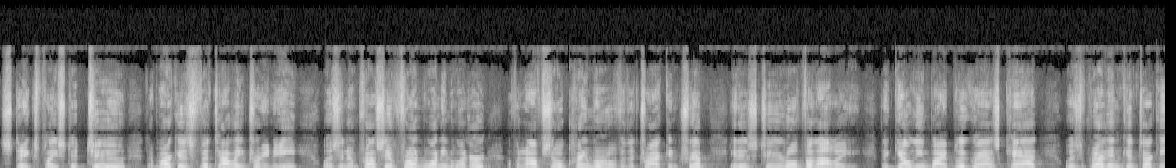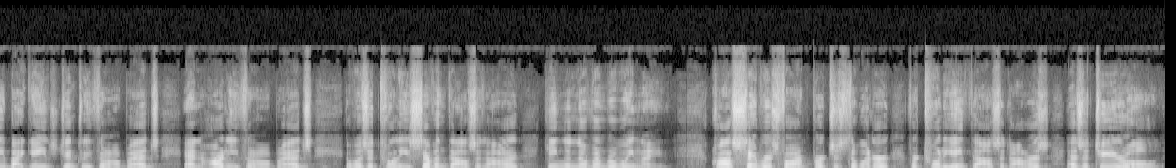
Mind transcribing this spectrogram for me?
Stakes placed at two, the Marcus Vitali trainee was an impressive front running winner of an optional claimer over the track and trip in his two year old finale. The gelding by Bluegrass Cat was bred in Kentucky by Gaines Gentry Thoroughbreds and Hardy Thoroughbreds. It was a $27,000 Keeneland November weanling. Cross Sabers Farm purchased the winner for $28,000 as a two year old.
